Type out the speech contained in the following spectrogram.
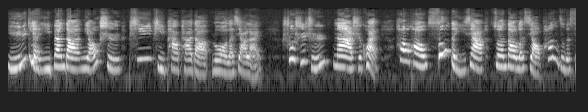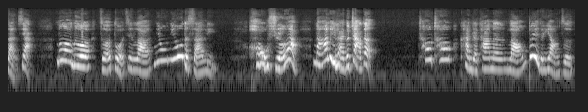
雨点一般的鸟屎噼噼啪啪地落了下来。说时迟，那时快，浩浩嗖的一下钻到了小胖子的伞下，乐乐则躲进了妞妞的伞里。好悬啊！哪里来的炸弹？超超看着他们狼狈的样子，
